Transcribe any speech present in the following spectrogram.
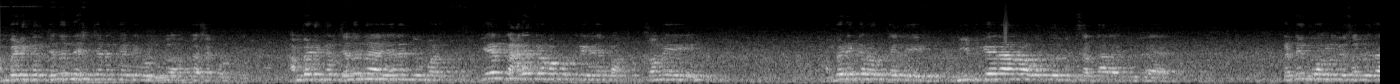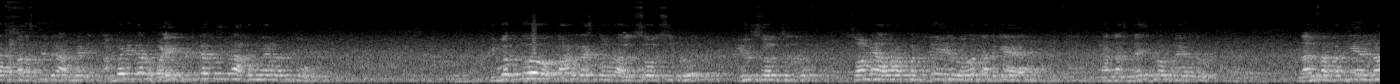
ಅಂಬೇಡ್ಕರ್ ಜನನ ಎಷ್ಟು ಜನಕ್ಕೆ ನೀವು ಅವಕಾಶ ಕೊಡ್ತೀವಿ ಅಂಬೇಡ್ಕರ್ ಜನನ ಏನೇನು ನೀವು ಮಾಡಿ, ಏನು ಕಾರ್ಯಕ್ರಮ ಕೊಟ್ಟರಿ ಹೇಳಪ್ಪ? ಸ್ವಾಮಿ, ಅಂಬೇಡ್ಕರ್ ಅವ್ರ ಕೈಲಿ ನೀಟ್ಗೇನಾದ್ರು ಅವತ್ತು ಸರ್ಕಾರ ಇದ್ದಿದ್ರೆ ಖಂಡಿತವಾಗ್ಲೂ ನೀವು ಸಂವಿಧಾನ ಬರೆಸ್ತಿದ್ರೆ ಅಂಬೇಡ್, ಅಂಬೇಡ್ಕರ್ ಒಳಗೆ ಬಿಟ್ಕೊಂಡಿದ್ರೆ ಅದನ್ನ ಹೇಳ್ಬೇಕು ಇವತ್ತು ಕಾಂಗ್ರೆಸ್ನವರು ಅಲ್ಲಿ ಸೋಲಿಸಿದ್ರು, ಇಲ್ಲಿ ಸೋಲಿಸಿದ್ರು. ಸ್ವಾಮಿ, ಅವರ ಪತ್ನಿಯರು ನನಗೆ ನನ್ನ ಸ್ನೇಹಿತರೊಬ್ಬರು ಹೇಳಿದ್ರು, ನನ್ನ ಪತ್ನಿಯನ್ನ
